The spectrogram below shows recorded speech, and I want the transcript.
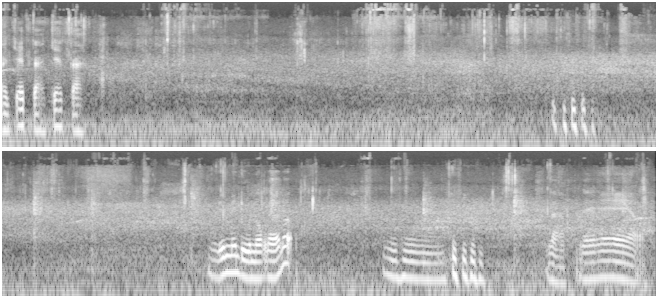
อะเจ็บตาเจ็บตาหมอลินไม่ดูนกแล้วเนอะอื้อหือหลับแล้ว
